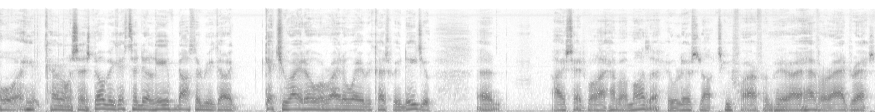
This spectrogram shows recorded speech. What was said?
"Oh, colonel says nobody gets to leave nothing. We got to get you right over right away because we need you." And I said, "Well, I have a mother who lives not too far from here. I have her address."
